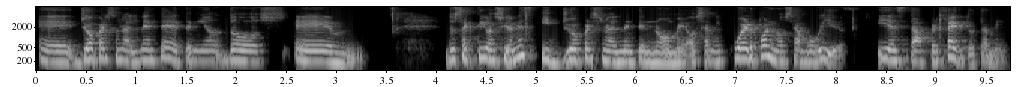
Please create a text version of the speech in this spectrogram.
Eh, yo personalmente he tenido dos, em, dos activaciones y yo personalmente no me, o sea, mi cuerpo no se ha movido y está perfecto también.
